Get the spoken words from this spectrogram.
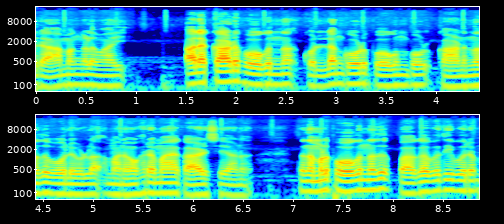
ഗ്രാമങ്ങളുമായി പാലക്കാട് പോകുന്ന കൊല്ലങ്കോട് പോകുമ്പോൾ കാണുന്നത് പോലെയുള്ള മനോഹരമായ കാഴ്ചയാണ് ഇപ്പോൾ നമ്മൾ പോകുന്നത് ഭഗവതിപുരം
